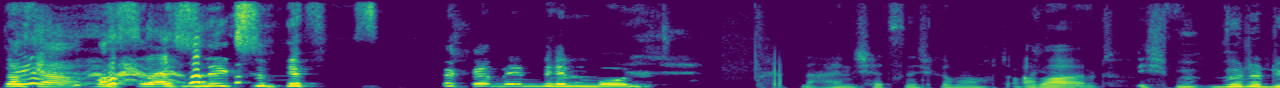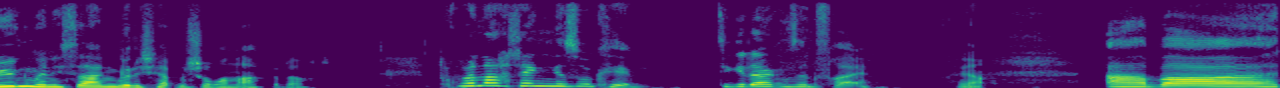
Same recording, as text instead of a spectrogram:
Das ja, was du, legst du mir in den Mund. nein, ich hätte es nicht gemacht. Okay, aber gut. ich würde lügen, wenn ich sagen würde, ich habe nicht drüber nachgedacht. Drüber nachdenken ist okay. Die Gedanken sind frei. Ja. Aber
